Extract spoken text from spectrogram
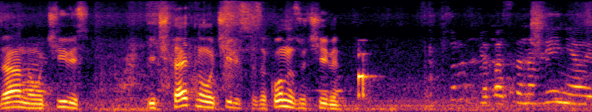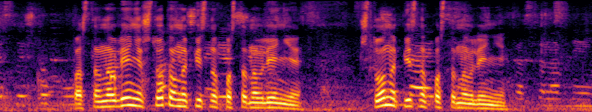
Да, научились. И читать научились, и закон изучили. Для постановления, если что, по Постановление, что там написано в постановлении? Что написано в постановлении? постановлению.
